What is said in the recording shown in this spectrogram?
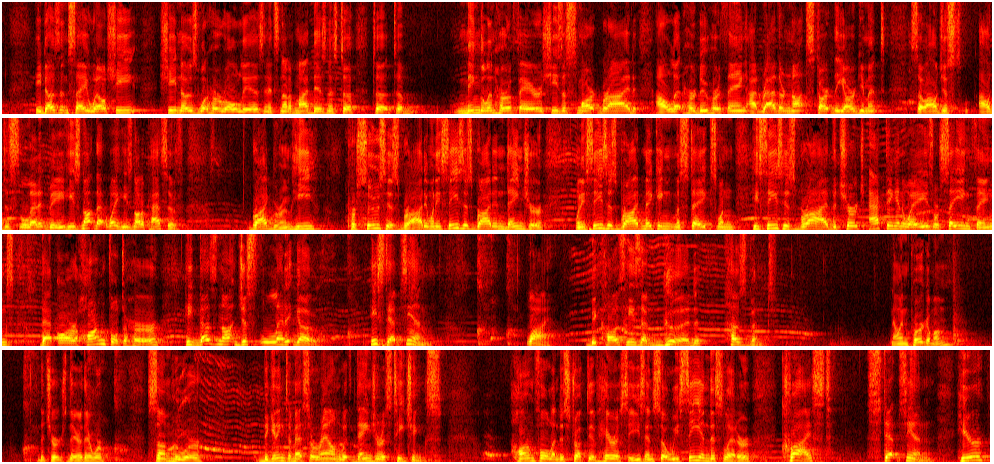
He doesn't say, well, she, she knows what her role is, and it's none of my business to, to, to mingle in her affairs. She's a smart bride. I'll let her do her thing. I'd rather not start the argument, so I'll just, I'll just let it be. He's not that way. He's not a passive bridegroom. He pursues his bride, and when he sees his bride in danger, when he sees his bride making mistakes, when he sees his bride, the church, acting in ways or saying things that are harmful to her, he does not just let it go. He steps in. Why? Because he's a good husband. Now, in Pergamum, the church there, there were some who were beginning to mess around with dangerous teachings, harmful and destructive heresies. And so we see in this letter, Christ steps in. Here,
